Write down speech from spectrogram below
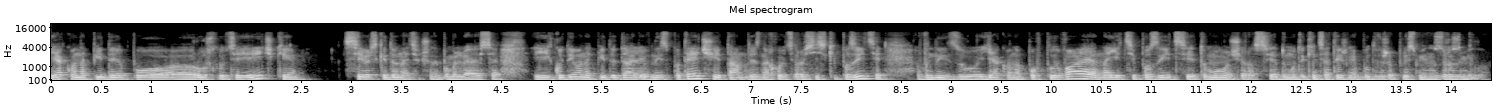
як вона піде по руслу цієї річки. Сіверський Донець, якщо не помиляюся, і куди вона піде далі вниз по течії, там де знаходяться російські позиції, внизу, як вона повпливає на ці позиції. Тому ще раз я думаю, до кінця тижня буде вже плюс-мінус зрозуміло.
